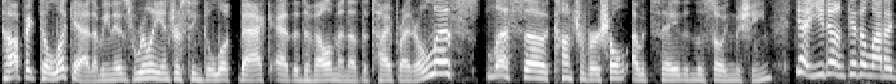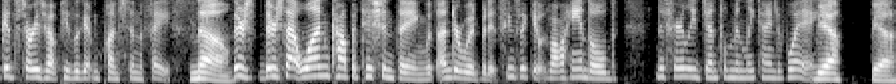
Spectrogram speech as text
topic to look at. I mean, it's really interesting to look back at the development of the typewriter. Less, less, uh, controversial, I would say, than the sewing machine. Yeah, you don't get a lot of good stories about people getting punched in the face. No. There's there's that one competition thing with Underwood, but it seems like it was all handled in a fairly gentlemanly kind of way. Yeah. Yeah.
